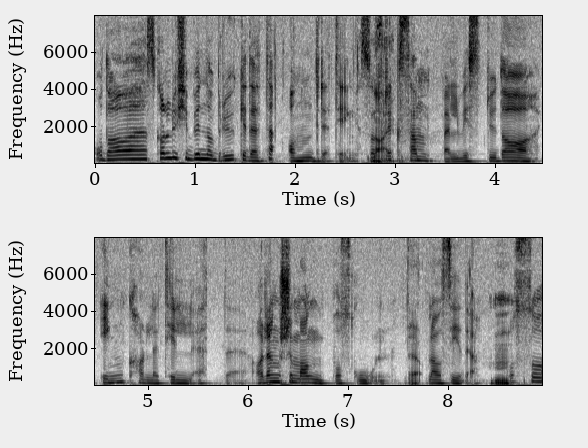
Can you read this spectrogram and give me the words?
Og da skal du ikke begynne å bruke det til andre ting. Så f.eks. hvis du da innkaller til et eh, arrangement på skolen, Ja. la oss si det, og så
